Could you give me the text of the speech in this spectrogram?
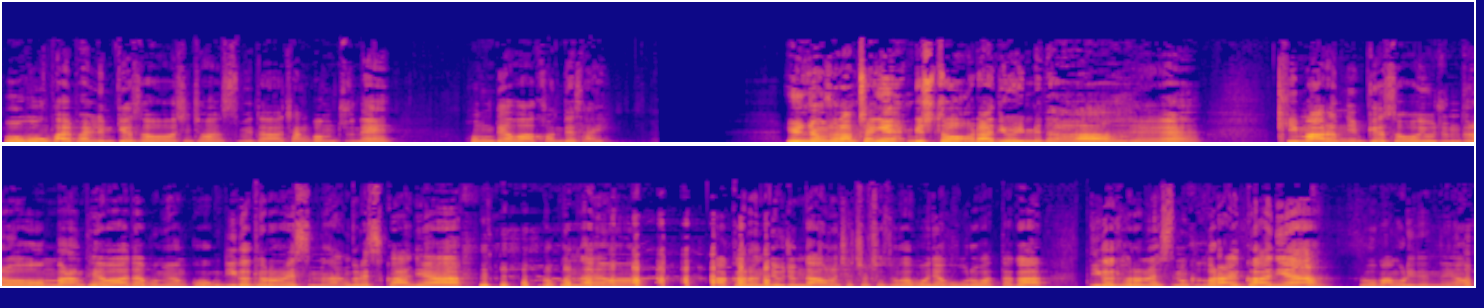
5088님께서 신청하셨습니다. 장범준의 홍대와 건대 사이. 윤정수 남창의 미스터 라디오입니다. 네. 김아름님께서 요즘 들어 엄마랑 대화하다 보면 꼭 네가 결혼했으면 안 그랬을 거 아니야? 로 끝나요. 아까는 요즘 나오는 제철 채소가 뭐냐고 물어봤다가 네가 결혼을 했으면 그걸 알 거 아니야? 로 마무리됐네요.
